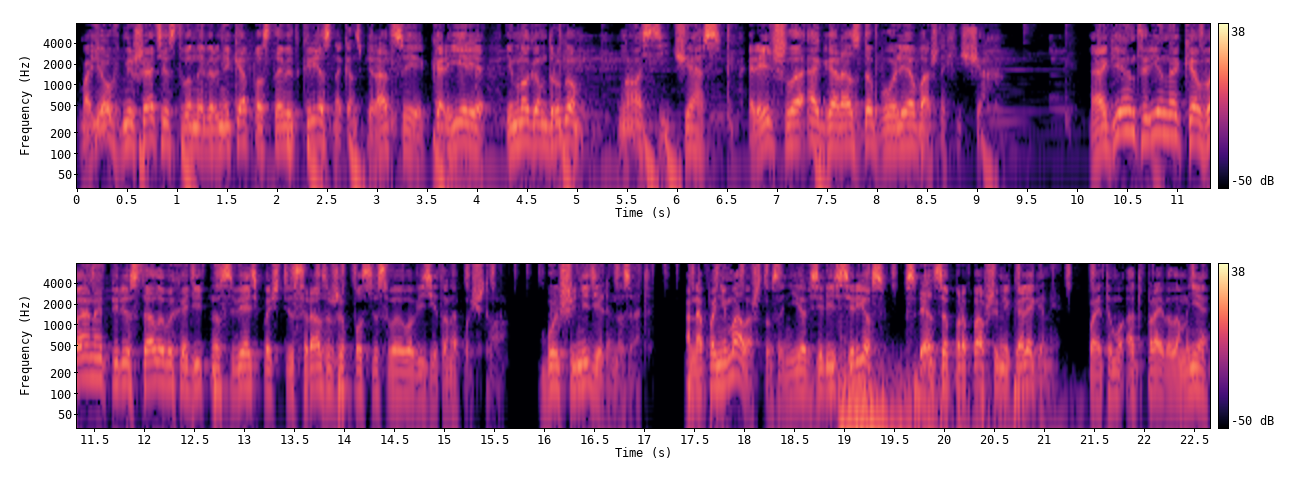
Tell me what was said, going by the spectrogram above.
Мое вмешательство наверняка поставит крест на конспирации, карьере и многом другом. Но сейчас речь шла о гораздо более важных вещах. Агент Рина Кавана перестала выходить на связь почти сразу же после своего визита на почту. Больше недели назад. Она понимала, что за нее взялись всерьез, вслед за пропавшими коллегами, поэтому отправила мне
